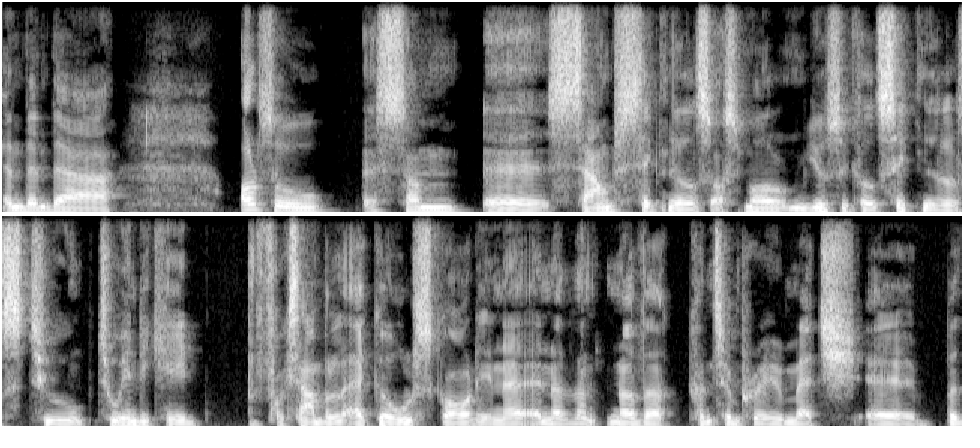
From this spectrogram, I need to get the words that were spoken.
and then there are also some uh, sound signals or small musical signals to to indicate, for example, a goal scored in a, another another contemporary match. Uh, but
